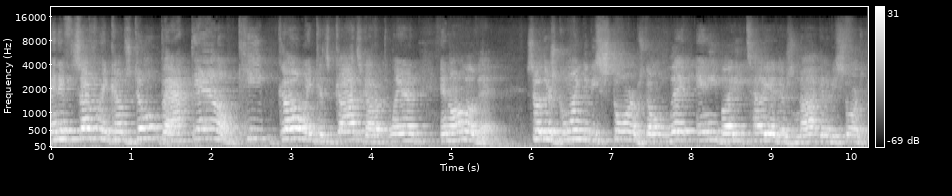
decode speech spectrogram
And if suffering comes, don't back down. Keep going because God's got a plan in all of it. So there's going to be storms. Don't let anybody tell you there's not going to be storms.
